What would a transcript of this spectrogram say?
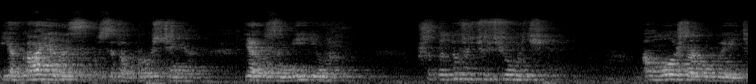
Я каялася, просила прощення. Я розумію, що це дуже чуть-чуть, а можна робити.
